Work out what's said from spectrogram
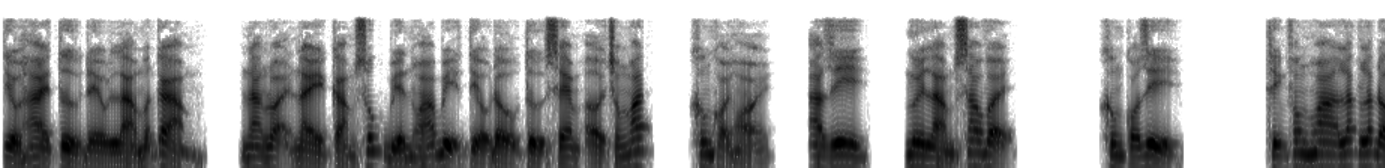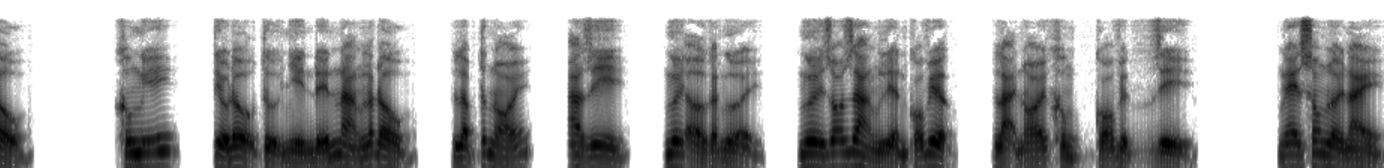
Tiểu hai tử đều là mẫn cảm, nàng loại này cảm xúc biến hóa bị tiểu đầu tử xem ở trong mắt, không khỏi hỏi, a di, ngươi làm sao vậy? Không có gì. Thịnh Phong Hoa lắc lắc đầu. Không nghĩ, tiểu đầu tử nhìn đến nàng lắc đầu, lập tức nói, a di, ngươi ở gần người, ngươi rõ ràng liền có việc, lại nói không có việc gì. Nghe xong lời này,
